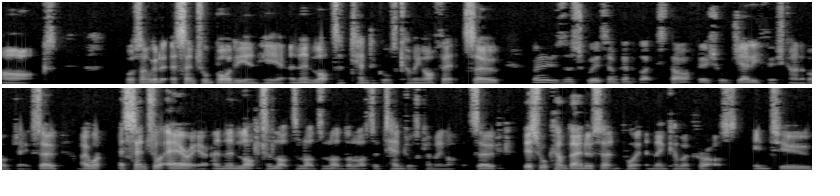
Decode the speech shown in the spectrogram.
arcs, or some kind of central body in here, and then lots of tentacles coming off it. So when it is a squid, some kind of like starfish or jellyfish kind of object. So I want a central area and then lots and lots and lots and lots and lots of tendrils coming off it. So this will come down to a certain point and then come across into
